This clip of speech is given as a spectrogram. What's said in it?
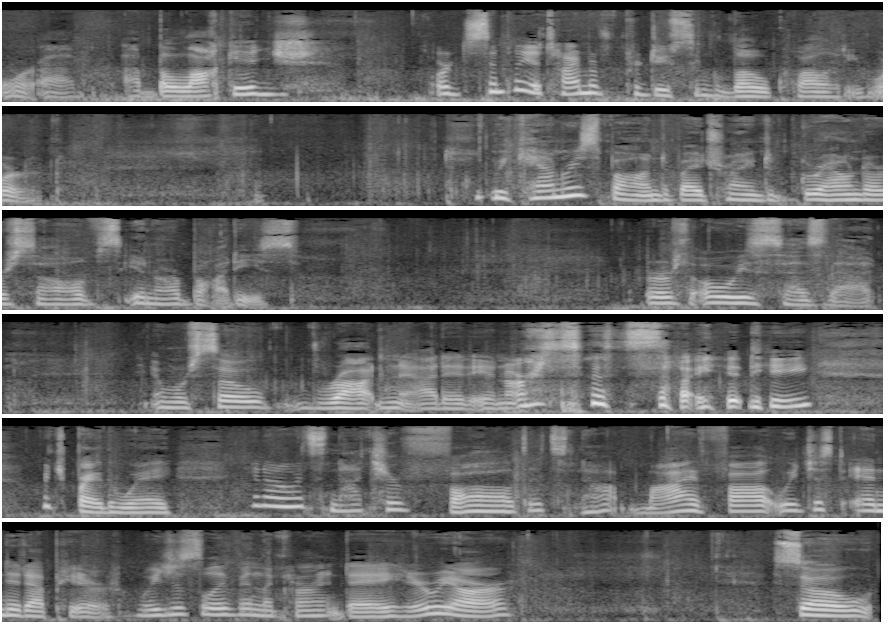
or a, a blockage or simply a time of producing low quality work. We can respond by trying to ground ourselves in our bodies. Earth always says that. And we're so rotten at it in our society, which, by the way, you know, it's not your fault. It's not my fault. We just ended up here. We just live in the current day. Here we are. So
